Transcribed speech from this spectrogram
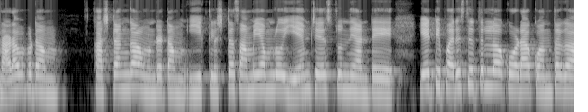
నడవడం కష్టంగా ఉండటం. ఈ క్లిష్ట సమయంలో ఏం చేస్తుంది అంటే ఎట్టి పరిస్థితుల్లో కూడా కొంతగా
